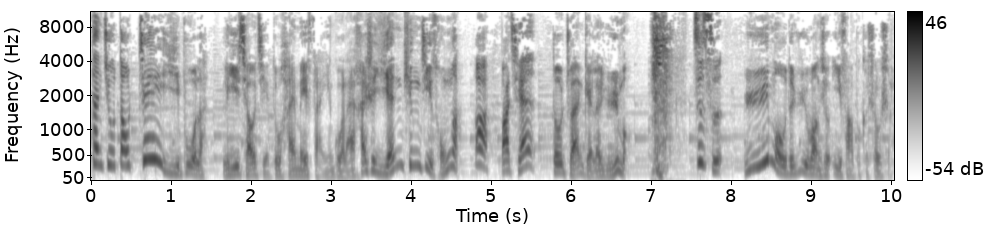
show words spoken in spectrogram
但就到这一步了，李小姐都还没反应过来，还是言听计从啊啊，把钱都转给了于某。自此。于某的欲望就一发不可收拾了。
